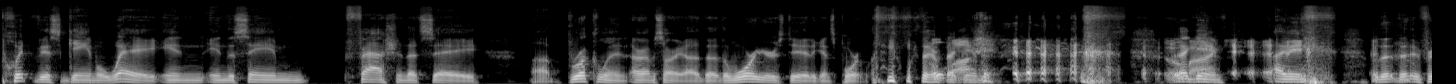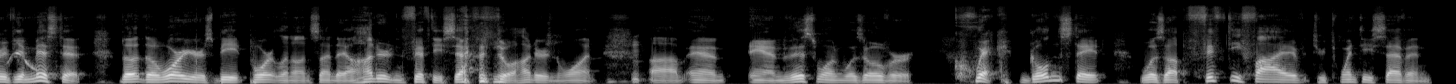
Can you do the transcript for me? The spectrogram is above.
put this game away in in the same fashion that say uh, Brooklyn, or I'm sorry, uh, the the Warriors did against Portland. oh that game, oh that game. I mean, the, the, if, if, you missed it, the the Warriors beat Portland on Sunday, 157 to 101, um, and and this one was over quick. Golden State was up 55 to 27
